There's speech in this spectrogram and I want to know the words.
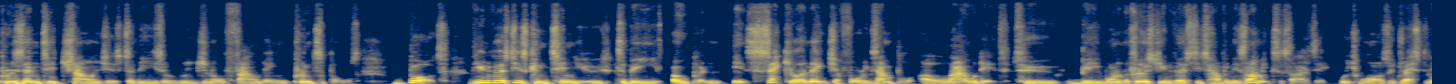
presented challenges to these original founding principles. But the university has continued to be open. Its secular nature, for example, allowed it to be one of the first universities to have an Islamic society, which was addressed in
